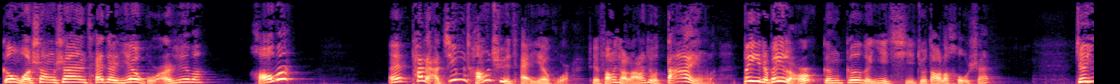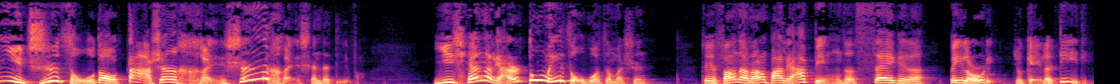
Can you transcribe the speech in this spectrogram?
跟我上山采点野果去吧。”好吧，哎，他俩经常去采野果，这房小郎就答应了，背着背篓跟哥哥一起就到了后山。这一直走到大山很深很深的地方，以前呢俩人都没走过这么深。这房大郎把俩饼子塞给了背篓里，就给了弟弟，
